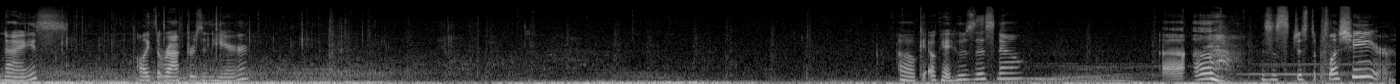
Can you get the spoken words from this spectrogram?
Nice. I like the rafters in here. Oh, okay, okay, who's this now? Uh, uh, is this just a plushie, or?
